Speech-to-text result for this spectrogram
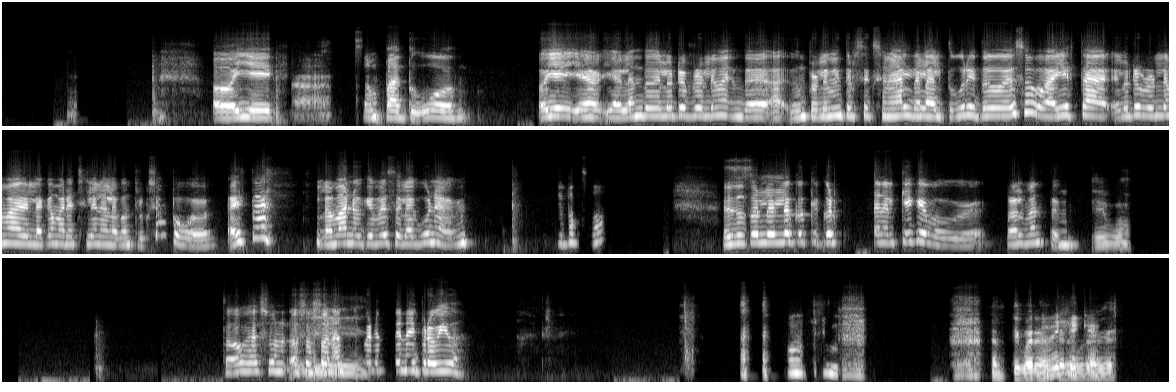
Oye, Ah, son patúos. Oye, y, y hablando del otro problema, de, ah, de un problema interseccional de la altura y todo eso, ahí está el otro problema de la Cámara Chilena de la Construcción, pues, weón. ahí está la mano que mece la cuna. ¿Qué pasó? Esos son los locos que cortan el queque, pues, realmente. Mm. sí, pues. Todos esos, esos son Y- anti-cuarentena y pro vida. Anticuarentena Lo dije pura que- vida.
